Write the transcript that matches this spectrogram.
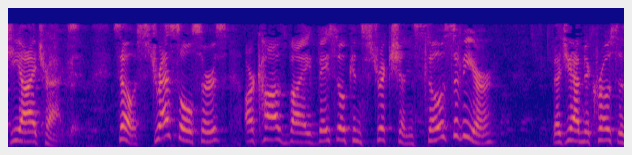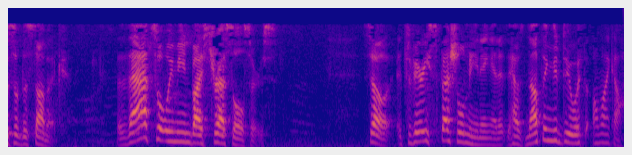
GI tract. So, stress ulcers are caused by vasoconstriction so severe that you have necrosis of the stomach. That's what we mean by stress ulcers. So, it's a very special meaning, and it has nothing to do with, oh my gosh,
